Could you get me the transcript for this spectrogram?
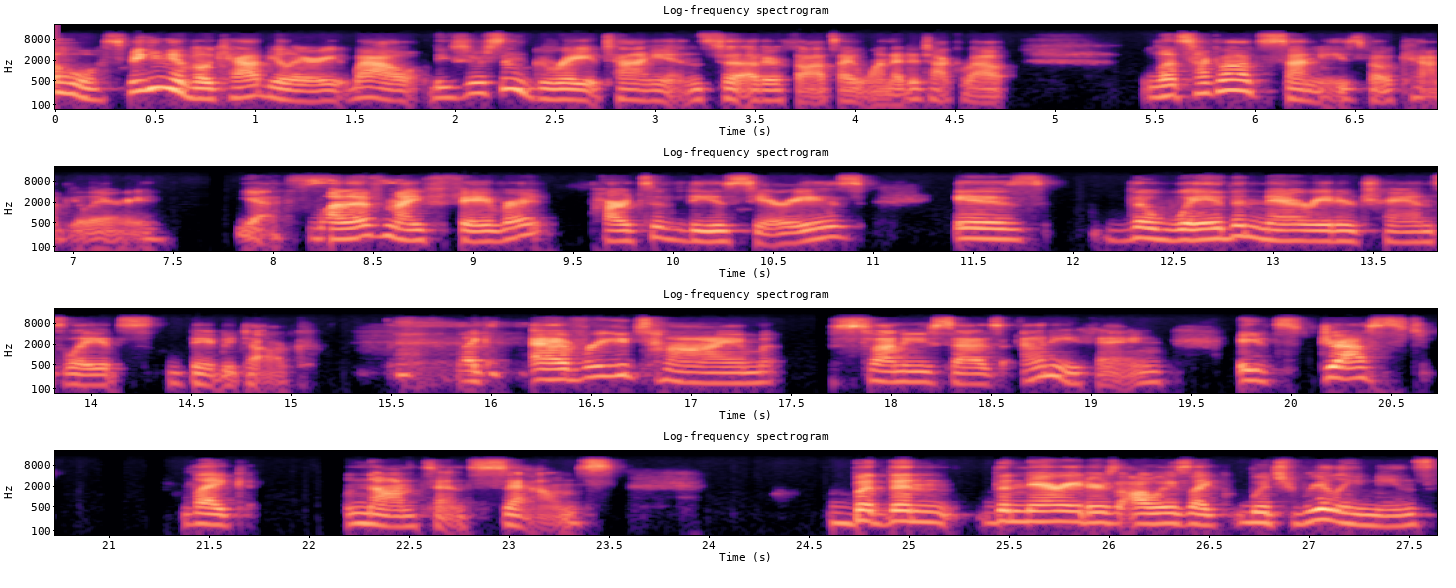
oh speaking of vocabulary wow these are some great tie-ins to other thoughts i wanted to talk about let's talk about sunny's vocabulary yes. One of my favorite parts of these series is the way the narrator translates baby talk. Like every time sunny says anything it's just like nonsense sounds but then the narrator's always like which really means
